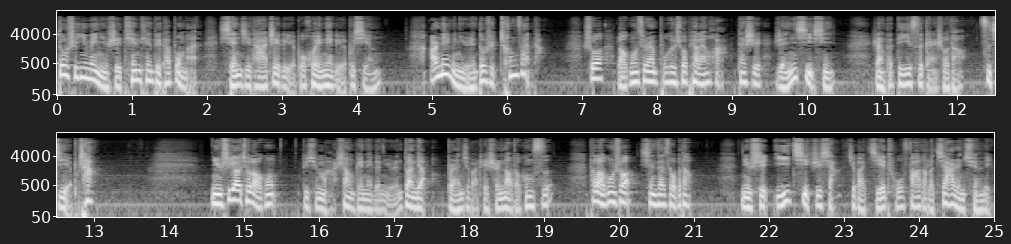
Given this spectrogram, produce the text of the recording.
都是因为女士天天对他不满，嫌弃他这个也不会，那个也不行。而那个女人都是称赞他，说老公虽然不会说漂亮话，但是人细心，让她第一次感受到自己也不差。女士要求老公必须马上跟那个女人断掉，不然就把这事闹到公司。她老公说现在做不到。女士一气之下就把截图发到了家人群里，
